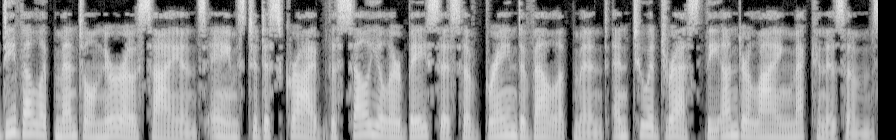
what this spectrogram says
Developmental neuroscience aims to describe the cellular basis of brain development and to address the underlying mechanisms.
